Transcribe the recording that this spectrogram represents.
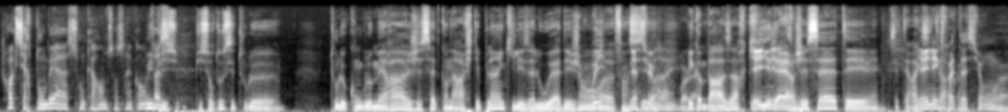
je crois que c'est retombé à 140, 150. Oui, puis, puis surtout, c'est tout le tout le conglomérat G7 qu'on a racheté plein et qui les a loués à des gens. Oui, euh, bien sûr. Ouais, ouais. Voilà. Et comme par hasard, Il y a qui une est derrière G7 et etc. Il y a une etc., exploitation. euh,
